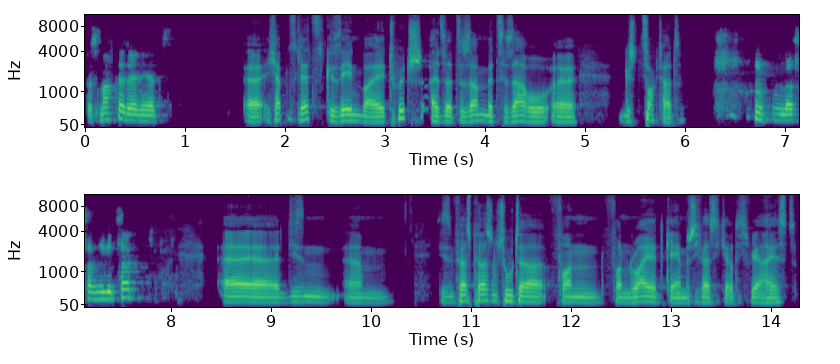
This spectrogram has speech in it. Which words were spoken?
Was macht er denn jetzt? Äh, ich habe ihn zuletzt gesehen bei Twitch, als er zusammen mit Cesaro äh, gezockt hat. Was haben die gezockt? Äh, diesen ähm, diesen First-Person-Shooter von, von Riot Games, ich weiß nicht gerade, wie er heißt.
